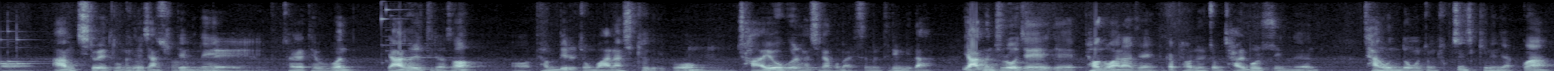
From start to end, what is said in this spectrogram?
어, 암 치료에 도움이 되지 않기 그렇죠. 때문에 네. 저희가 대부분 약을 들여서 어, 변비를 좀 완화시켜 드리고 음, 좌욕을 하시라고 말씀을 드립니다. 약은 주로 이제, 이제 변 완화제, 그러니까 변을 좀 잘 볼 수 있는 장 운동을 좀 촉진시키는 약과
